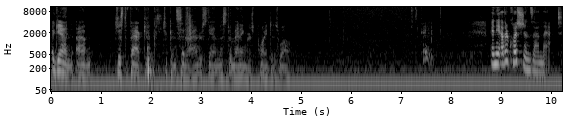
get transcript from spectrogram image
Again, um, just a factor to consider. I understand Mr. Menninger's point as well. Okay. Any other questions on that,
